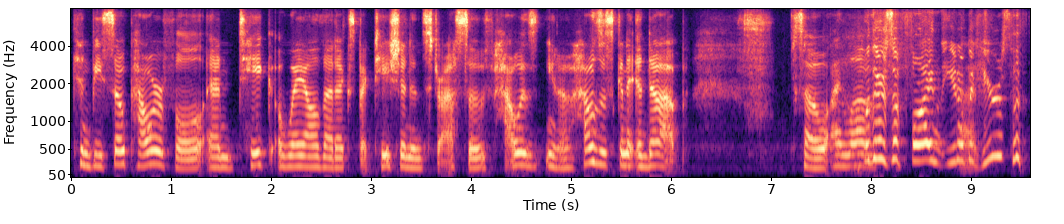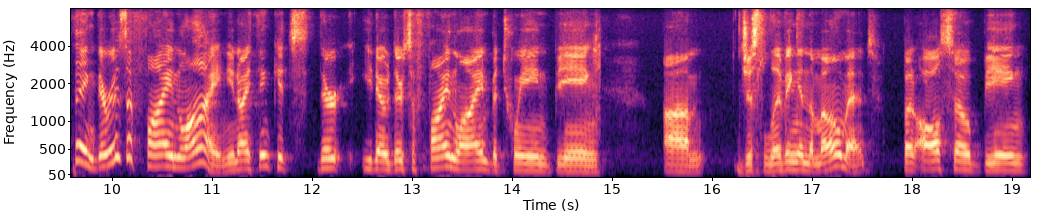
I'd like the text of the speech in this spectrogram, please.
can be so powerful and take away all that expectation and stress of how is you know how is this going to end up so i love well there's a fine you know that. but here's the thing there is a fine line you know i think it's there you know there's a fine line between being um, just living in the moment but also being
